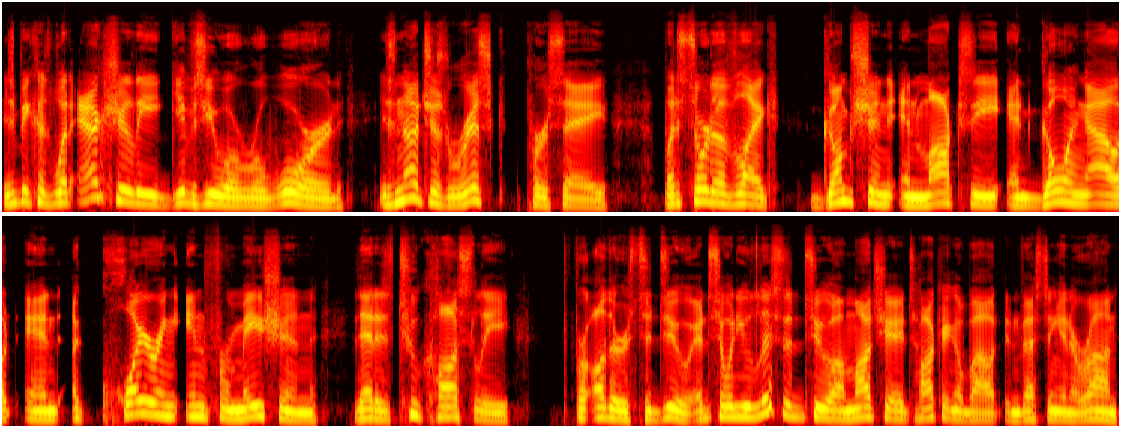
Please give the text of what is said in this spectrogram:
is because what actually gives you a reward is not just risk per se, but it's sort of like gumption and moxie and going out and acquiring information that is too costly for others to do. And so when you listen to uh, Maciej talking about investing in Iran,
